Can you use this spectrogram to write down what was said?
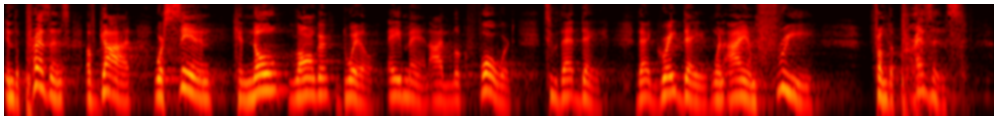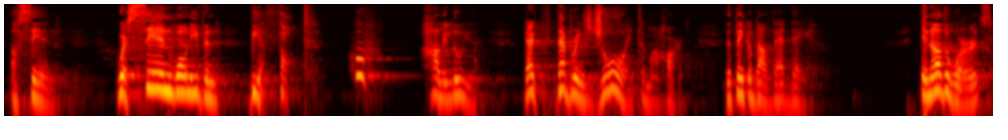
in the presence of God where sin can no longer dwell. Amen. I look forward to that day, that great day when I am free from the presence of sin, where sin won't even be a thought. Whew. Hallelujah. That, that brings joy to my heart to think about that day. In other words,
